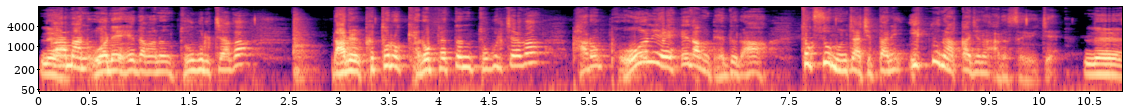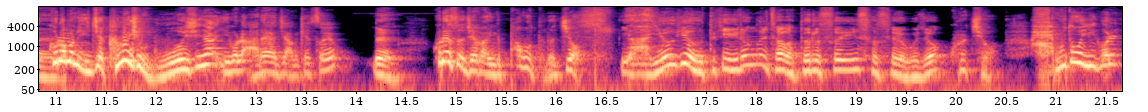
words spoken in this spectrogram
네. 까만 원에 해당하는 두 글자가 나를 그토록 괴롭혔던 두 글자가 바로 보원에 해당되더라. 특수 문자 집단이 있구나까지는 알았어요, 이제. 네. 그러면 이제 그것이 무엇이냐? 이걸 알아야 하지 않겠어요? 네. 그래서 제가 이게 파고 들었죠. 야, 여기에 어떻게 이런 글자가 들어서 있었어요. 그죠? 그렇죠. 아무도 이걸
